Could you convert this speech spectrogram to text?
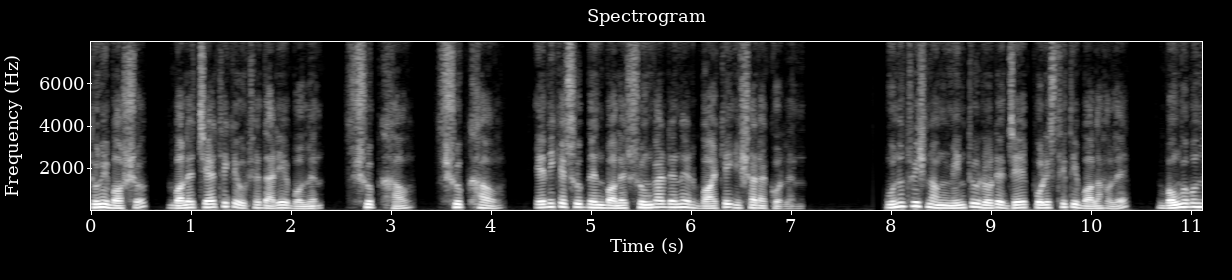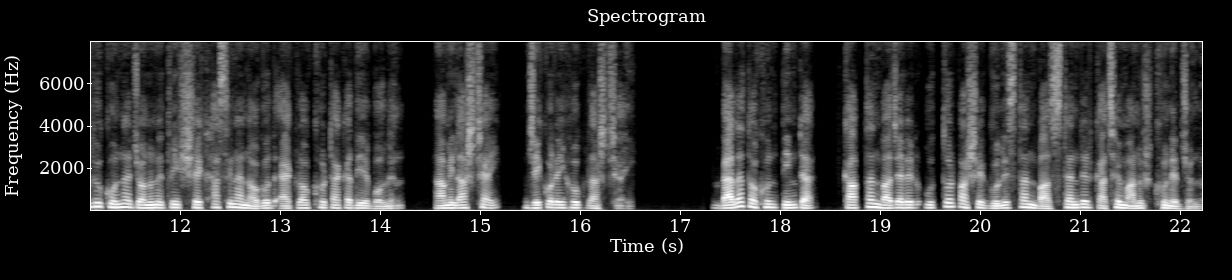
তুমি বসো, বলে চেয়ার থেকে উঠে দাঁড়িয়ে বললেন, সুপ খাও সুপ খাও। এদিকে সুপ দেন বলে সুঙ্গারডেনের বয়কে ইশারা করলেন। উনত্রিশ নং মিন্টু রোডে যে পরিস্থিতি বলা হলে, বঙ্গবন্ধু কন্যা জননেত্রী শেখ হাসিনা নগদ এক লক্ষ টাকা দিয়ে বললেন, আমি লাশ চাই, যে করেই হোক লাশ চাই। বেলা তখন তিনটা, কাপ্তান বাজারের উত্তর পাশে গুলিস্তান বাসস্ট্যান্ডের কাছে মানুষ খুনের জন্য।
